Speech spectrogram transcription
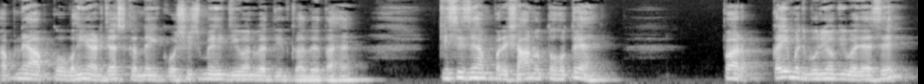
अपने आप को वहीं एडजस्ट करने की कोशिश में ही जीवन व्यतीत कर देता है। किसी से हम परेशान हो तो होते हैं, पर कई मजबूरियों की वजह से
